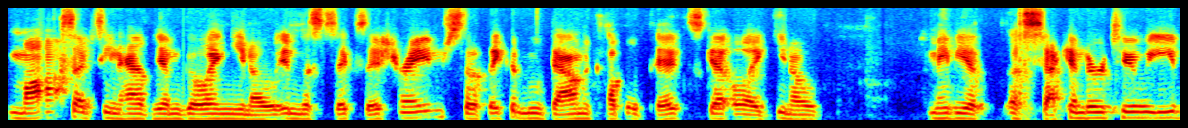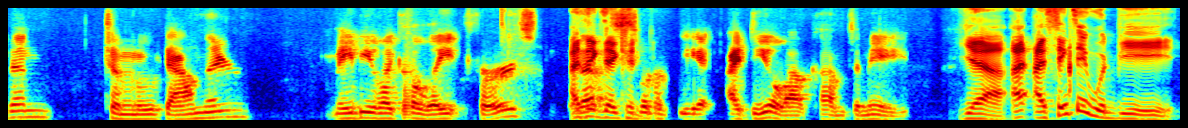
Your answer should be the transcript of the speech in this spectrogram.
mocks I've seen have him going, you know, in the six ish range. So, if they could move down a couple picks, get like, you know, maybe a, a second or two even to move down there, maybe like a late first. I think they could- Sort of the ideal outcome to me. Yeah, I, I think they would be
